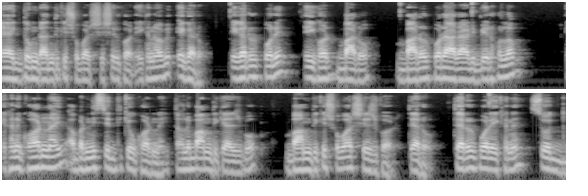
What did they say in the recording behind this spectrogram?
একদম ডান দিকে সবার শেষের ঘর, এখানে হবে এগারো। এগারোর পরে এই ঘর বারো। বারোর পরে আড়াআড়ি বের হলাম এখানে ঘর নাই, আবার নিচের দিকেও ঘর নাই। তাহলে বাম দিকে আসব। বাম দিকে সবার শেষ ঘর, তেরো। তেরোর পরে এখানে চোদ্দ।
